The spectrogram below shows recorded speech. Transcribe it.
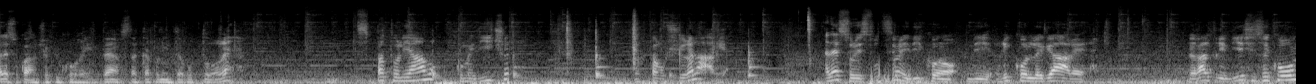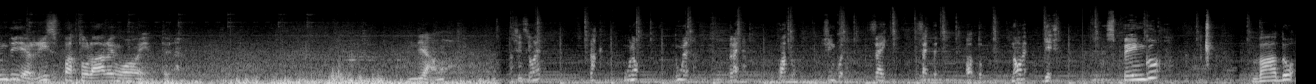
adesso qua non c'è più corrente eh? ho staccato l'interruttore. Spatoliamo come dice per far uscire l'aria. Adesso le istruzioni dicono di ricollegare per altri 10 secondi e rispatolare nuovamente. Andiamo. Attenzione. 1 2 3 4 5 6 7 8 9 10 spengo. Vado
